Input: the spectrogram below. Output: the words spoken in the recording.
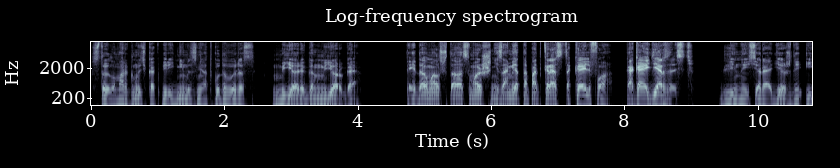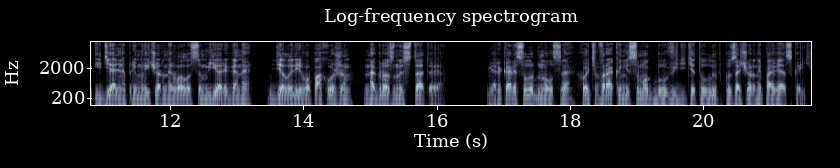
Стоило моргнуть, как перед ним из ниоткуда вырос Мьориган Мьорга. «Ты думал, что сможешь незаметно подкрасться к эльфу? Какая дерзость!» Длинные серые одежды и идеально прямые черные волосы Мьоригана делали его похожим на грозную статую. Меркарис улыбнулся, хоть враг и не смог бы увидеть эту улыбку за черной повязкой.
